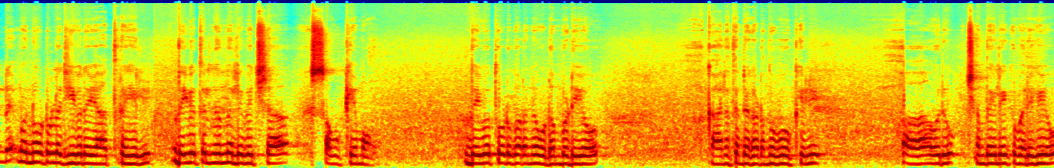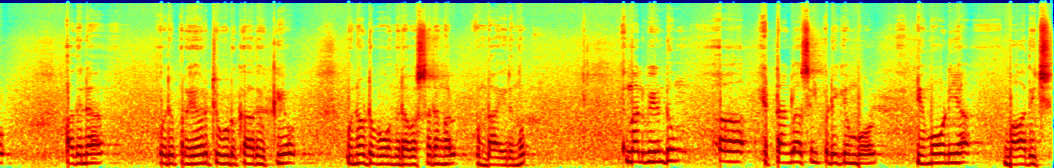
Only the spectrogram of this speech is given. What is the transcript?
എന്റെ മുന്നോട്ടുള്ള ജീവിതയാത്രയിൽ ദൈവത്തിൽ നിന്ന് ലഭിച്ച സൗഖ്യമോ ദൈവത്തോട് പറഞ്ഞ ഉടമ്പടിയോ കാലത്തിന്റെ കടന്നുപോക്കിൽ ആ ഒരു ചിന്തയിലേക്ക് വരികയോ അതിന് ഒരു പ്രയോറിറ്റി കൊടുക്കാതെയൊക്കെയോ മുന്നോട്ട് പോകുന്നൊരവസരങ്ങൾ ഉണ്ടായിരുന്നു. എന്നാൽ വീണ്ടും എട്ടാം ക്ലാസ്സിൽ പഠിക്കുമ്പോൾ ന്യൂമോണിയ ബാധിച്ച്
